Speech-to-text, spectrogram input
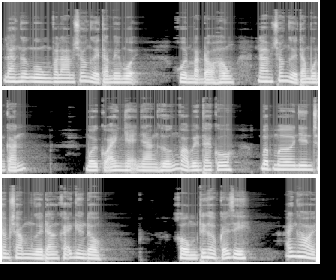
là ngượng ngùng và làm cho người ta mê muội, khuôn mặt đỏ hồng làm cho người ta muốn cắn. Môi của anh nhẹ nhàng hướng vào bên tai cô, mập mờ nhìn chăm chăm người đang khẽ nghiêng đầu. "Không thích hợp cái gì?" Anh hỏi,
